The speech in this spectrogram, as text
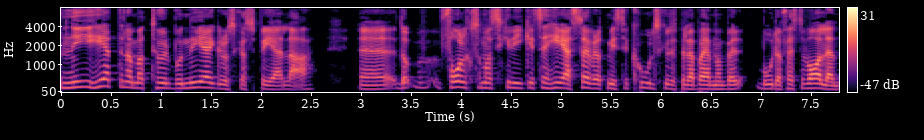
nyheten om att Turbonegro ska spela, de, folk som har skrikit sig hesa över att Mr Cool skulle spela på Emmaboda-festivalen,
